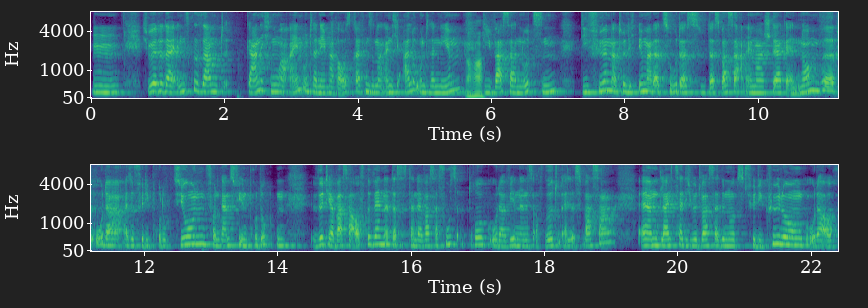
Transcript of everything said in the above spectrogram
Hm. Ich würde da insgesamt gar nicht nur ein Unternehmen herausgreifen, sondern eigentlich alle Unternehmen, Aha. die Wasser nutzen, die führen natürlich immer dazu, dass das Wasser einmal stärker entnommen wird oder also für die Produktion von ganz vielen Produkten wird ja Wasser aufgewendet. Das ist dann der Wasserfußabdruck oder wir nennen es auch virtuelles Wasser. Ähm, gleichzeitig wird Wasser genutzt für die Kühlung oder auch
